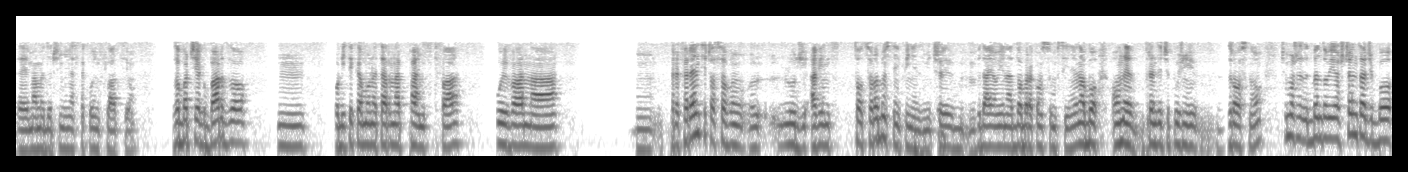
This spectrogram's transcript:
e, mamy do czynienia z taką inflacją. Zobacz, jak bardzo mm, polityka monetarna państwa wpływa na preferencję czasową ludzi, a więc to, co robią z tymi pieniędzmi, czy wydają je na dobra konsumpcyjne, no bo one prędzej czy później wzrosną, czy może będą je oszczędzać, bo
